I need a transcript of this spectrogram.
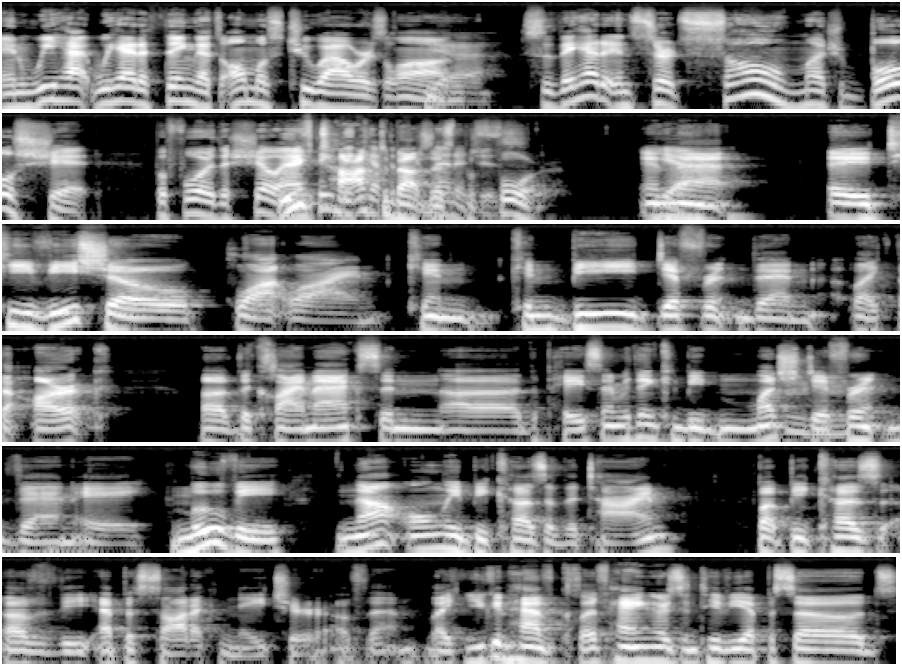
and we had we had a thing that's almost two hours long. Yeah. So they had to insert so much bullshit before the show. and I We've talked about this before, in Yeah. that a TV show plot line can can be different than like the arc of the climax and uh, the pace and everything can be much Mm-hmm. different than a movie, not only because of the time. But because of the episodic nature of them, like you can have cliffhangers in TV episodes,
